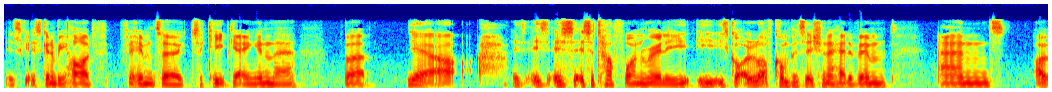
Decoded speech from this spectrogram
it's, it's going to be hard for him to to keep getting in there. But yeah, it's it's it's a tough one really. He's got a lot of competition ahead of him, and I,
